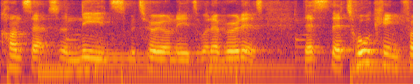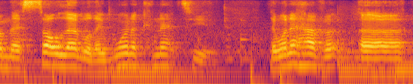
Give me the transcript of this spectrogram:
concepts and needs, material needs, whatever it is. They're, they're talking from their soul level. They want to connect to you. They want to have a,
